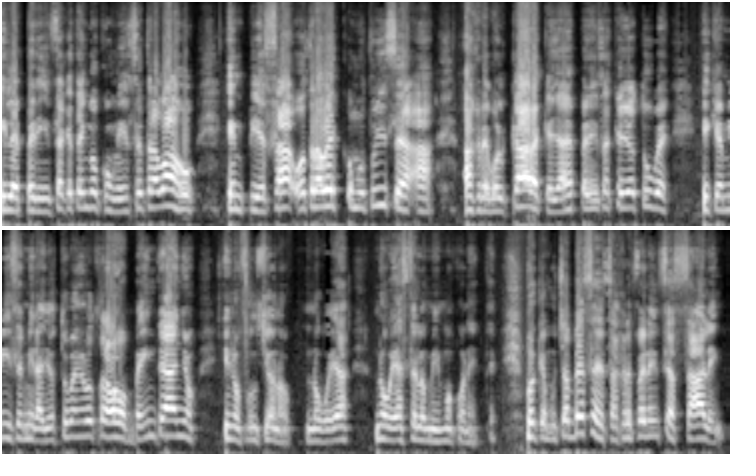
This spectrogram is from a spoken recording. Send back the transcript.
y la experiencia que tengo con ese trabajo empieza otra vez, como tú dices, a, a revolcar aquellas experiencias que yo tuve y que me dice, mira, yo estuve en otro trabajo 20 años y no funcionó, no voy a, no voy a hacer lo mismo con este. Porque muchas veces esas referencias salen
